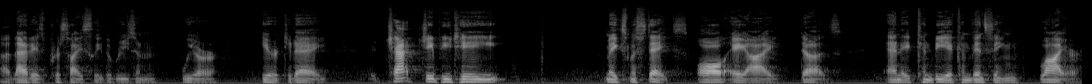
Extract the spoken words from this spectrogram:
Uh, that is precisely the reason we are here today. ChatGPT makes mistakes. All AI does. And it can be a convincing liar,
